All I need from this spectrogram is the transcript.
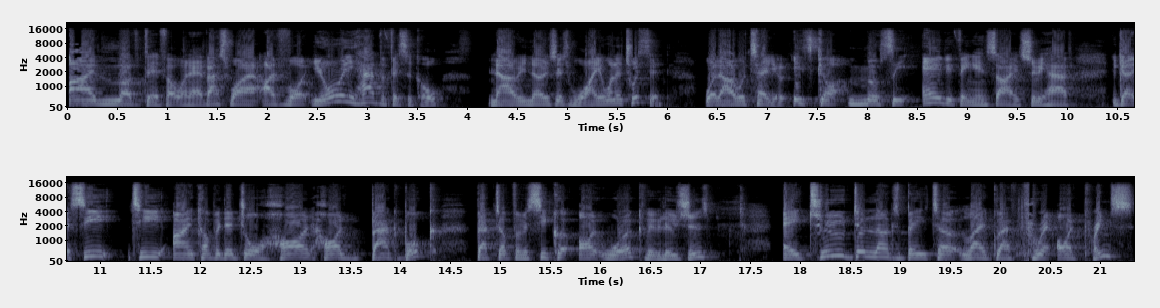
I loved it for it. That's why I thought you already have the physical. Now you notice why you want to twist it. Well, I will tell you, it's got mostly everything inside. So we have you got a CTI confidential hard hardback book backed up from a secret artwork revolutions, a two deluxe beta litograph print art prints,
